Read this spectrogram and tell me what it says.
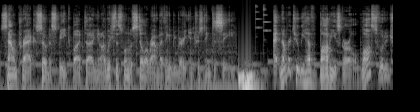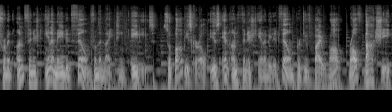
soundtrack, so to speak. But uh, you know, I wish this one was still around. I think it'd be very interesting to see. At number 2 we have Bobby's Girl, lost footage from an unfinished animated film from the 1980s. So Bobby's Girl is an unfinished animated film produced by Ralph, Bakshi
